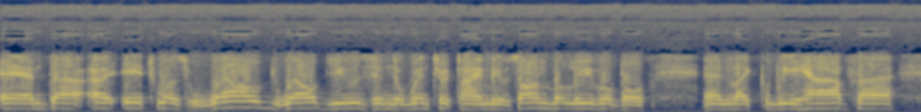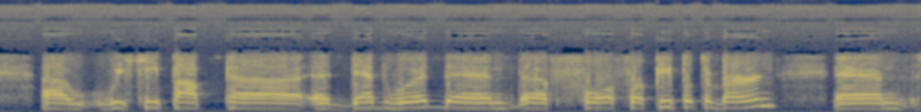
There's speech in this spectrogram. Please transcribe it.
and uh, uh, it was well, well used in the wintertime. It was unbelievable, and like we have. Uh, uh, we keep up uh, dead wood and uh, for for people to burn, and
